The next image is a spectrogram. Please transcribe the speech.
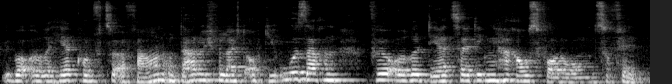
über eure Herkunft zu erfahren und dadurch vielleicht auch die Ursachen für eure derzeitigen Herausforderungen zu finden.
